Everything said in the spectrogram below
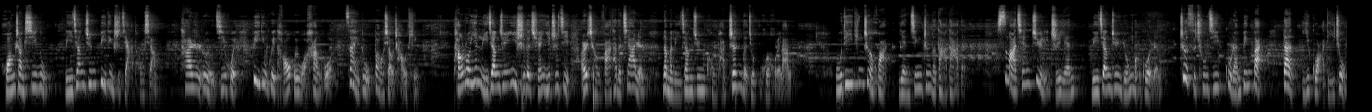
皇上息怒，李将军必定是假投降，他日若有机会，必定会逃回我汉国，再度报效朝廷。倘若因李将军一时的权宜之计而惩罚他的家人，那么李将军恐怕真的就不会回来了。武帝一听这话，眼睛睁得大大的。司马迁据理直言，李将军勇猛过人，这次出击固然兵败，但以寡敌众，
